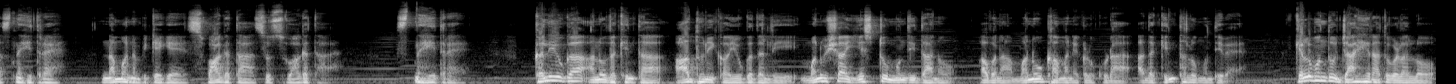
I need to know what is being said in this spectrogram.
ಸ್ನೇಹಿತರೆ, ನಮ್ಮ ನಂಬಿಕೆಗೆ ಸ್ವಾಗತ, ಸುಸ್ವಾಗತ. ಸ್ನೇಹಿತರೆ, ಕಲಿಯುಗ ಅನ್ನೋದಕ್ಕಿಂತ ಆಧುನಿಕ ಯುಗದಲ್ಲಿ ಮನುಷ್ಯ ಎಷ್ಟು ಮುಂದಿದ್ದಾನೋ ಅವನ ಮನೋಕಾಮನೆಗಳು ಕೂಡ ಅದಕ್ಕಿಂತಲೂ ಮುಂದಿವೆ. ಕೆಲವೊಂದು ಜಾಹೀರಾತುಗಳಲ್ಲೋ,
